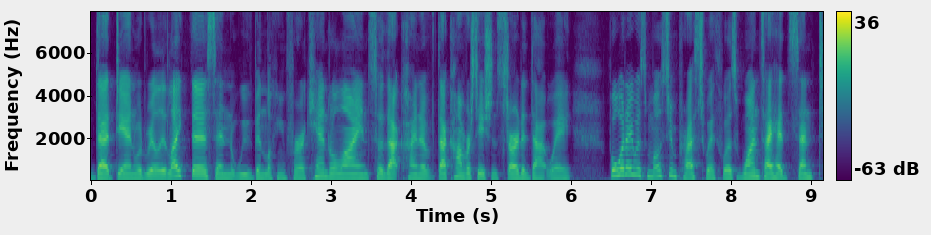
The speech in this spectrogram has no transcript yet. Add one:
that Dan would really like this and we've been looking for a candle line." So that kind of that conversation started that way. But what I was most impressed with was once I had sent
